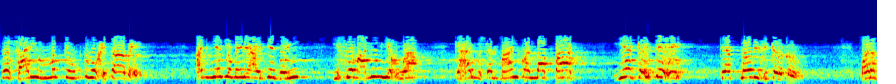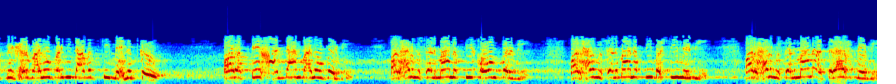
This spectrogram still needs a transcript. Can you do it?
تو ساری امت کے اوپر وہ خطاب ہے۔ اب یہ جو میں نے آیتیں پڑھی، اس سے معلوم یہ ہوا کہ ہر مسلمان کو اللہ پاک یہ کہتے ہیں کہ اپنا بھی فکر کرو اور اپنے گھر والوں پر بھی دعوت کی محنت کرو اور اپنے خاندان والوں پر بھی اور ہر مسلمان اپنی قوم پر بھی اور ہر مسلمان اپنی بستی میں بھی اور ہر مسلمان اطراف میں بھی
